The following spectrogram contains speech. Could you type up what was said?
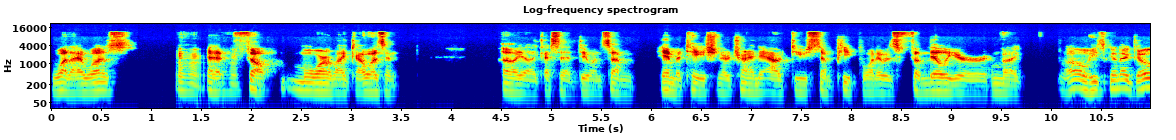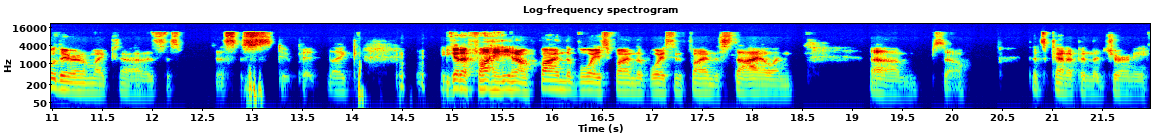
what I was. Mm-hmm, and it mm-hmm. felt more like I wasn't, oh, yeah, like I said, doing some imitation or trying to outdo some people when it was familiar. And like, oh, he's going to go there. And I'm like, oh, this is, this is stupid. Like, you got to find, you know, find the voice, find the voice and find the style. And um, so that's kind of been the journey.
